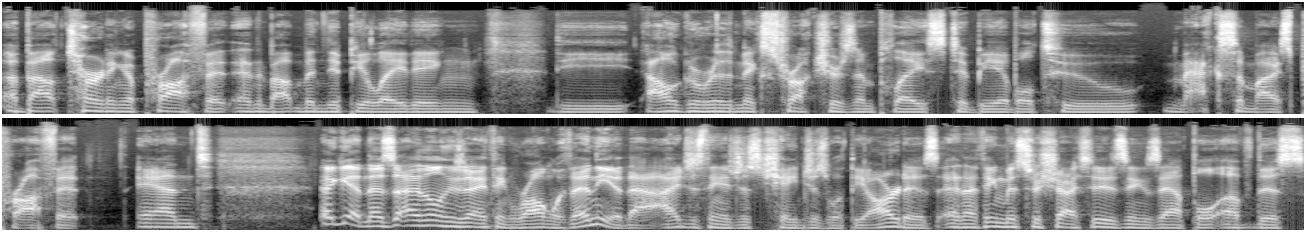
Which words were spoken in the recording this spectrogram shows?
about turning a profit and about manipulating the algorithmic structures in place to be able to maximize profit. And again, there's, I don't think there's anything wrong with any of that. I just think it just changes what the art is. And I think Mr. Chi City is an example of this,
